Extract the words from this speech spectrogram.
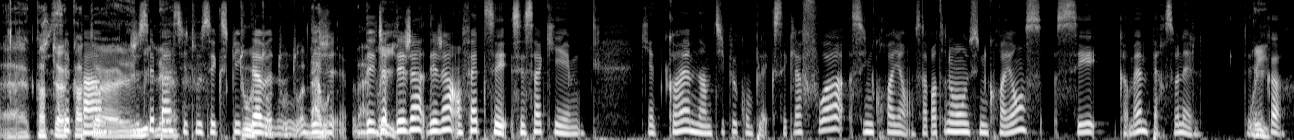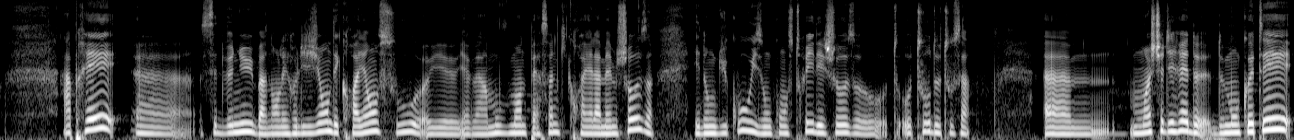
Euh, quand, je sais euh, quand, pas, je sais les- pas si tout s'explique. tout- D'ab- tout- tout- déjà, oui, bah déjà, oui. déjà, déjà, en fait, c'est ça qui est, qui est quand même un petit peu complexe. C'est que la foi, c'est une croyance. À partir du moment où c'est une croyance, c'est quand même personnel. T'es Oui. d'accord? Après, euh, c'est devenu bah, dans les religions des croyances où euh, il y avait un mouvement de personnes qui croyaient la même chose. Et donc, du coup, ils ont construit des choses au- autour de tout ça. Euh, moi, je te dirais, de, de mon côté,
